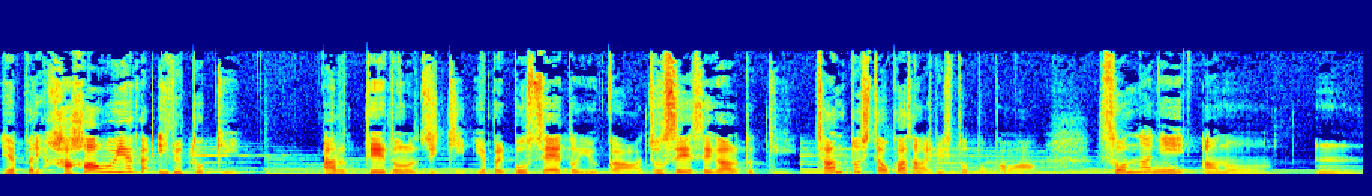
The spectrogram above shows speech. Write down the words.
やっぱり母親がいる時ある程度の時期やっぱり母性というか女性性がある時ちゃんとしたお母さんがいる人とかはそんなにあのうん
